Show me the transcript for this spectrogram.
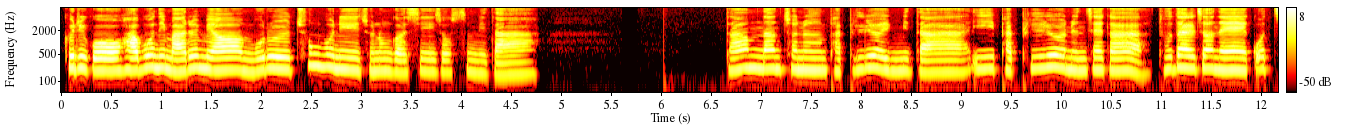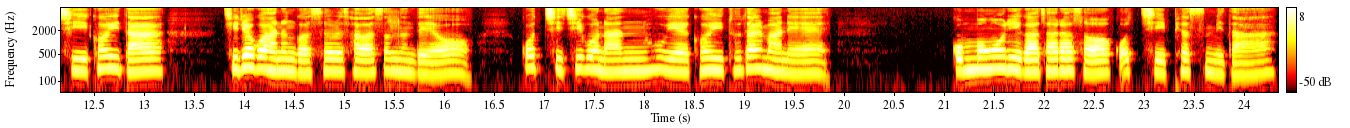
그리고 화분이 마르면 물을 충분히 주는 것이 좋습니다. 다음 난초는 파필리오입니다. 이 파필리오는 제가 두 달 전에 꽃이 거의 다 지려고 하는 것을 사왔었는데요. 꽃이 지고 난 후에 거의 두 달 만에 꽃몽오리가 자라서 꽃이 폈습니다.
